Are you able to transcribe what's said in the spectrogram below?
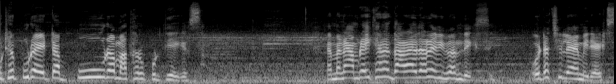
উঠে পুরো এটা পুরা মাথার উপর দিয়ে গেছে। মানে আমরা এখানে দাঁড়ায় দাঁড়ায় বিমান দেখছি। ওটা ছিল এমিরেটস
